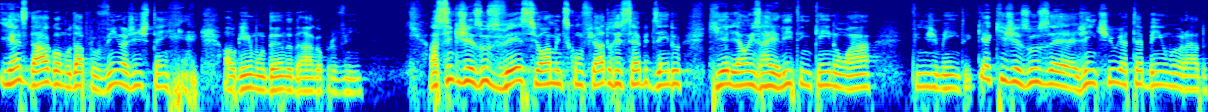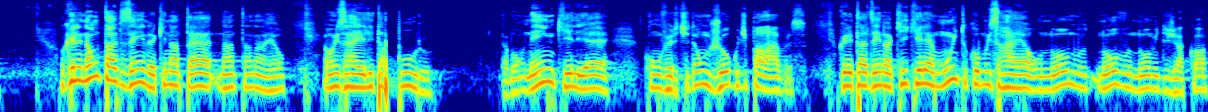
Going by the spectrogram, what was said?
e antes da água mudar para o vinho, a gente tem alguém mudando da água para o vinho. Assim que Jesus vê esse homem desconfiado, recebe dizendo que ele é um israelita em quem não há fingimento. E que aqui Jesus é gentil e até bem humorado. O que ele não está dizendo é que Nata- Natanael é um israelita puro, tá bom? Nem que ele é convertido, é um jogo de palavras. O que ele está dizendo aqui é que ele é muito como Israel, o novo, novo nome de Jacó,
